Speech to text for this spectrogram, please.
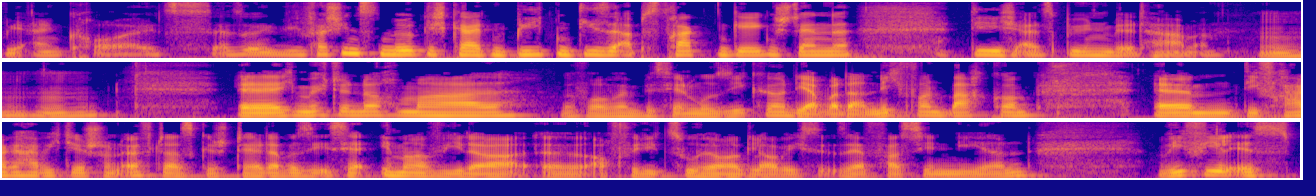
wie ein Kreuz. Also die verschiedensten Möglichkeiten bieten diese abstrakten Gegenstände, die ich als Bühnenbild habe. Mhm, mh. Äh, ich möchte noch mal, bevor wir ein bisschen Musik hören, die aber dann nicht von Bach kommt, ähm, die Frage habe ich dir schon öfters gestellt, aber sie ist ja immer wieder, äh, auch für die Zuhörer, glaube ich, sehr faszinierend. Wie viel ist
